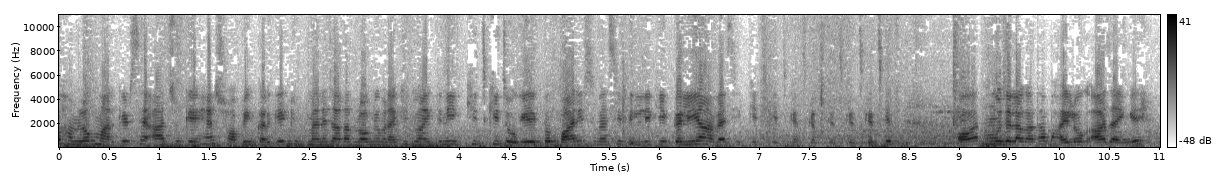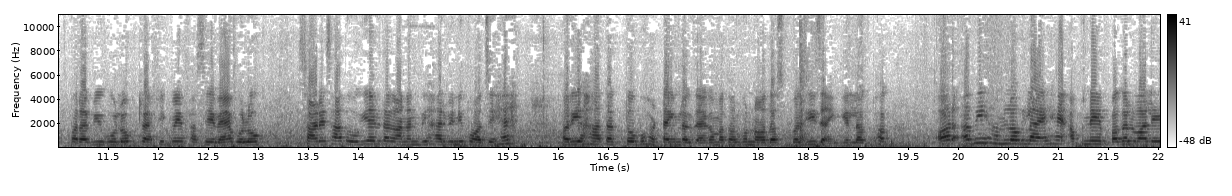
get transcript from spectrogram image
तो हम लोग मार्केट से आ चुके हैं शॉपिंग करके, क्योंकि मैंने ज़्यादा ब्लॉग नहीं बनाया, क्योंकि वहाँ इतनी खिच खिच हो गई। एक तो बारिश, वैसी दिल्ली की गलियाँ, वैसी खिच खिच खिच खिच किच किच किच किच और मुझे लगा था भाई लोग आ जाएँगे, पर अभी वो लोग ट्रैफ़िक में फंसे हुए हैं। वो लोग साढ़े सात हो गया अभी तक आनंद बिहार भी नहीं पहुँचे हैं। और यहाँ तक तो बहुत टाइम लग जाएगा मतलब उनको नौ दस बज ही जाएँगे लगभग। और अभी हम लोग लाए हैं अपने बगल वाले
